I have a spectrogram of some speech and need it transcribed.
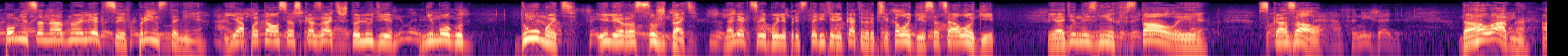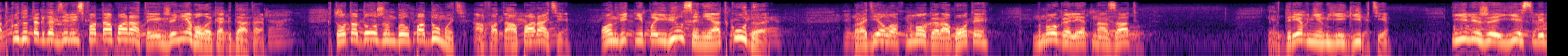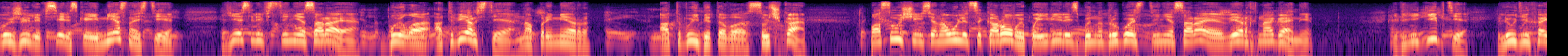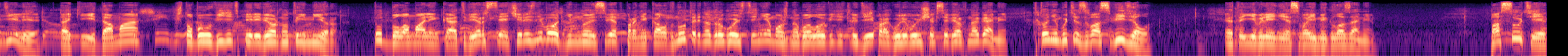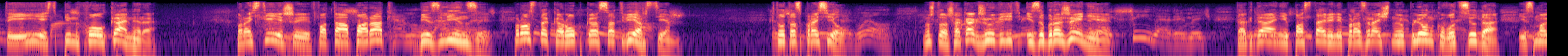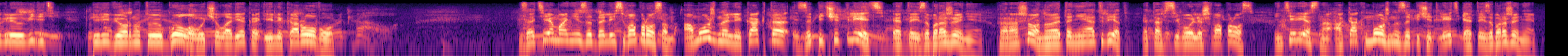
Помнится, на одной лекции в Принстоне я пытался сказать, что люди не могут думать или рассуждать. На лекции были представители кафедры психологии и социологии. И один из них встал и сказал, «Да ладно, откуда тогда взялись фотоаппараты? Их же не было когда-то. Кто-то должен был подумать о фотоаппарате. Он ведь не появился ниоткуда. Проделав много работы, много лет назад, в Древнем Египте. Или же, если вы жили в сельской местности, если в стене сарая было отверстие, например, от выбитого сучка, пасущиеся на улице коровы появились бы на другой стене сарая вверх ногами. В Египте люди ходили такие дома, чтобы увидеть перевернутый мир. Тут было маленькое отверстие, через него дневной свет проникал внутрь, на другой стене можно было увидеть людей, прогуливающихся вверх ногами. Кто-нибудь из вас видел это явление своими глазами? По сути, это и есть пинхол-камера. Простейший фотоаппарат без линзы, просто коробка с отверстием. Кто-то спросил, ну что ж, а как же увидеть изображение? Тогда они поставили прозрачную пленку вот сюда и смогли увидеть перевернутую голову человека или корову. Затем они задались вопросом, а можно ли как-то запечатлеть это изображение? Хорошо, но это не ответ, это всего лишь вопрос. Интересно, а как можно запечатлеть это изображение?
